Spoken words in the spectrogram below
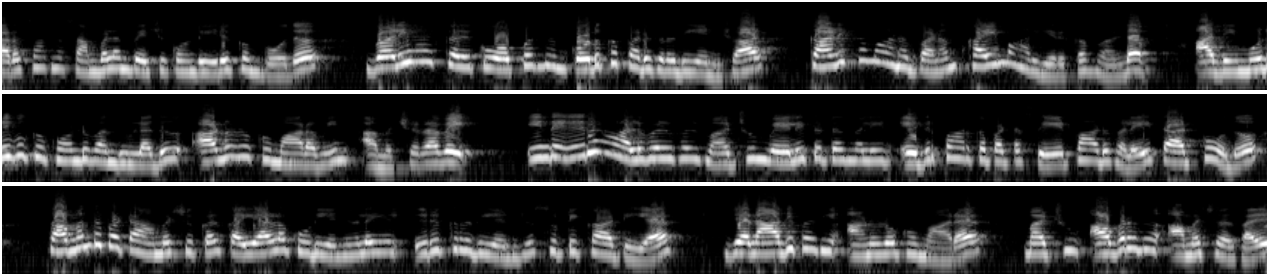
அரசாங்க சம்பளம் பெற்றுக்கொண்டு இருக்கும்போது வெளியாட்களுக்கு ஒப்பந்தம் கொடுக்கப்படுகிறது என்றால் கணிசமான பணம் கைமாறி இருக்க வேண்டும். அதை முடிவுக்கு கொண்டு வந்துள்ளது அனுரகுமாரவின் அமைச்சரவை இந்த இரு அலுவல்கள் மற்றும் வேலைத்திட்டங்களின் எதிர்பார்க்கப்பட்ட செயற்பாடுகளை தற்போது சம்பந்தப்பட்ட அமைச்சுக்கள் கையாளக்கூடிய நிலையில் இருக்கிறது என்று சுட்டிக்காட்டிய ஜனாதிபதி அனுரகுமார மற்றும் அவரது அமைச்சர்கள்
